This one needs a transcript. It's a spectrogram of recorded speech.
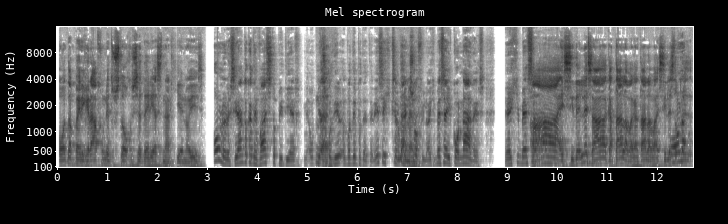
Όταν περιγράφουν τους στόχους της εταιρείας στην αρχή εννοείς; Όλο ρε, εσύ, αν το κατεβάσει το PDF, μιας Ναι. οπουδήποτε εταιρείας, έχει ξέρω Ναι, εγώ ναι, ναι. εξώφυλλο, έχει μέσα εικονάρε. Έχει μέσα. Α, εσύ δεν λες, α, κατάλαβα, κατάλαβα. Εσύ λες το, Όλα- πρε-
